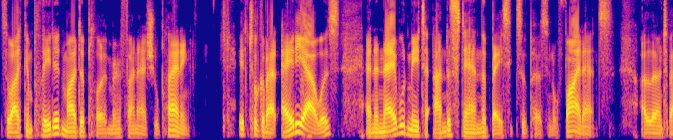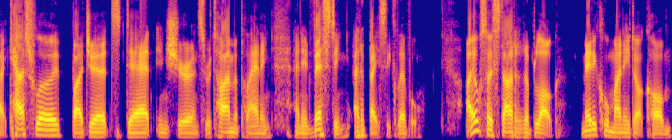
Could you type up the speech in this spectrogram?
so I completed my diploma in financial planning. It took about 80 hours and enabled me to understand the basics of personal finance. I learned about cash flow, budgets, debt, insurance, retirement planning, and investing at a basic level. I also started a blog, medicalmoney.com,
